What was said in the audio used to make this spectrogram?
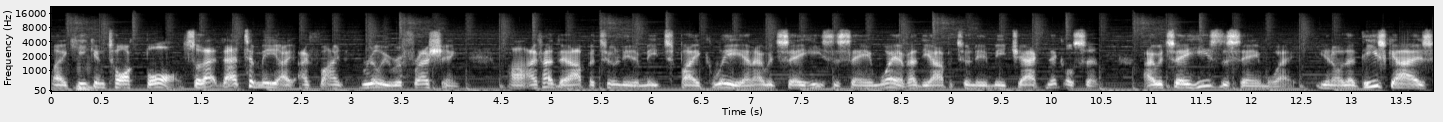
Like he mm-hmm. can talk ball. So that that to me, I, I find really refreshing. Uh, I've had the opportunity to meet Spike Lee, and I would say he's the same way. I've had the opportunity to meet Jack Nicholson. I would say he's the same way. You know that these guys,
